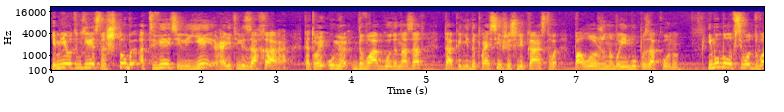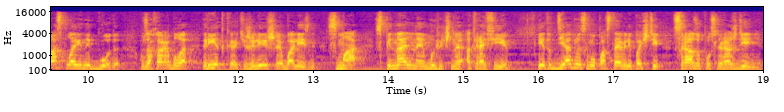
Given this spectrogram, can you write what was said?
И мне вот интересно, что бы ответили ей родители Захара, который умер два года назад, так и не допросившись лекарства, положенного ему по закону. Ему было всего два с половиной года. У Захара была редкая, тяжелейшая болезнь – СМА – спинальная мышечная атрофия. И этот диагноз ему поставили почти сразу после рождения.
